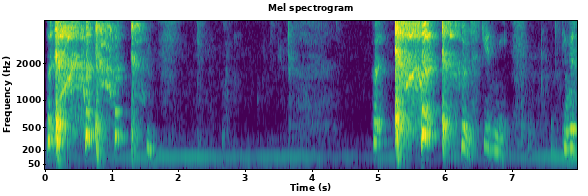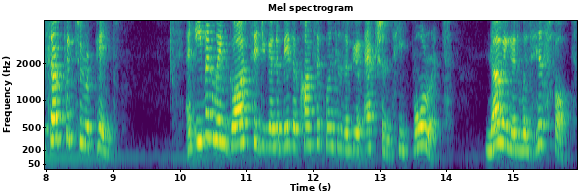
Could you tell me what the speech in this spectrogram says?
Excuse me. He was so quick to repent. And even when God said you're going to bear the consequences of your actions, he bore it knowing it was his fault,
